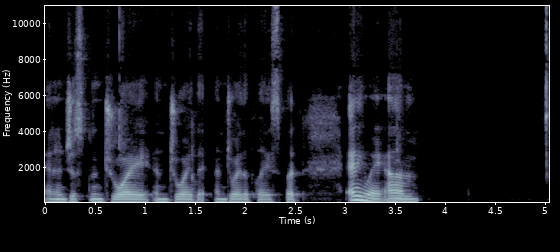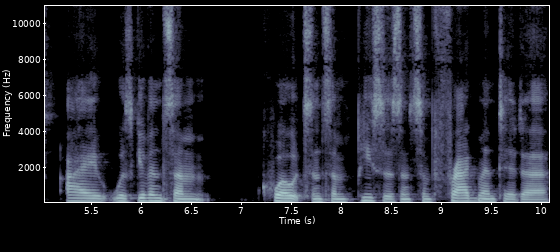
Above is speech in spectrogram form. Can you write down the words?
and just enjoy enjoy the enjoy the place. But anyway, um, I was given some quotes and some pieces and some fragmented uh,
